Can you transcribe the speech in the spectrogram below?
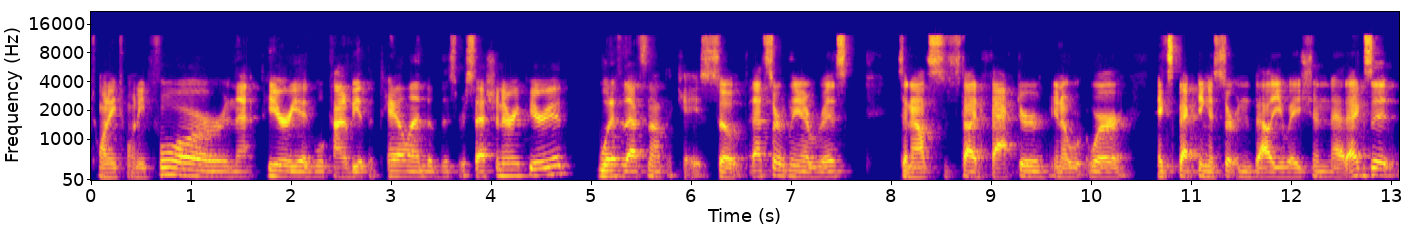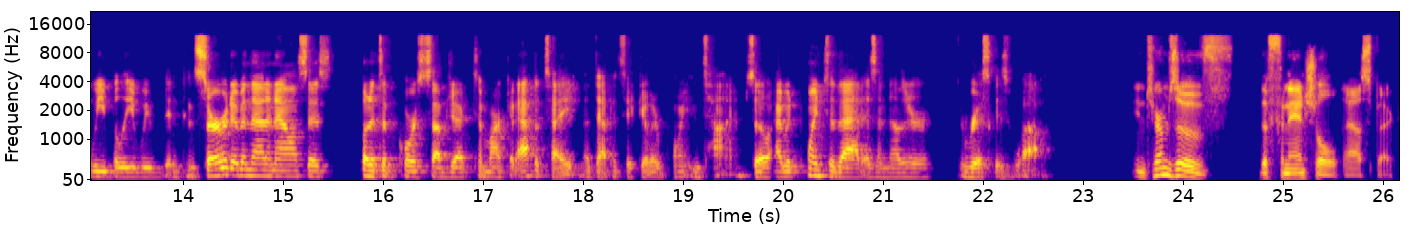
2024, in that period, we'll kind of be at the tail end of this recessionary period. What if that's not the case? So that's certainly a risk. It's an outside factor. You know, we're expecting a certain valuation at exit. We believe we've been conservative in that analysis, but it's of course subject to market appetite at that particular point in time. So I would point to that as another risk as well. In terms of the financial aspect,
